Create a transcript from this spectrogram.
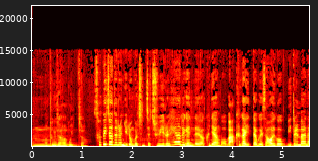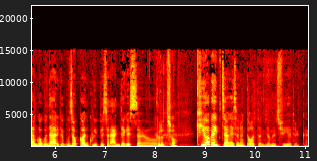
음, 등장하고 있죠. 소비자들은 이런 걸 진짜 주의를 해야 되겠네요. 그냥 뭐 마크가 있다고 해서 어 이거 믿을 만한 거구나 이렇게 무조건 구입해서는 안 되겠어요. 그렇죠. 기업의 입장에서는 또 어떤 점을 주의해야 될까요?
